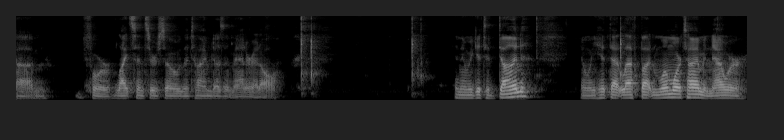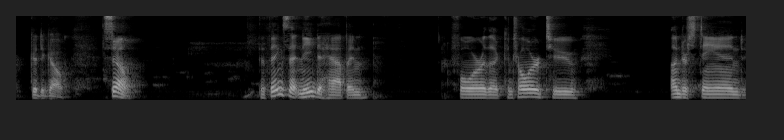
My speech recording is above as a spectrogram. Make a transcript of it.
um, for light sensor so the time doesn't matter at all. And then we get to done and we hit that left button one more time and now we're good to go. So the things that need to happen for the controller to understand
